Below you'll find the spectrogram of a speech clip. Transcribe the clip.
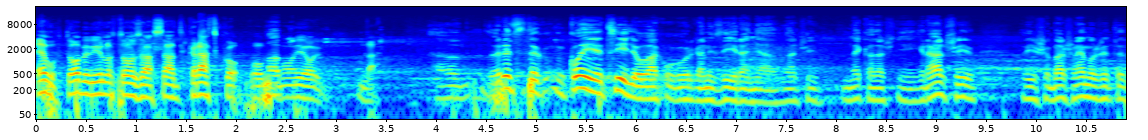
Evo, to bi bilo to za sad kratko o mojoj... Da. recite, koji je cilj ovakvog organiziranja? Znači, nekadašnji igrači, više baš ne možete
